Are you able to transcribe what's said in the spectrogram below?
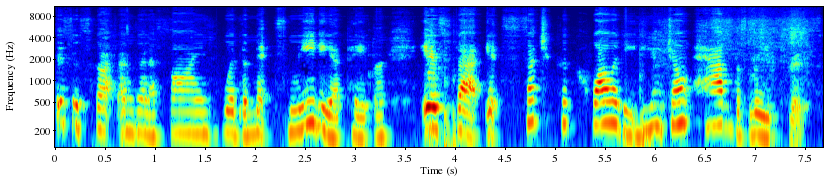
this is what I'm going to find with the mixed media paper is that it's such good quality. You don't have the bleed throughs.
